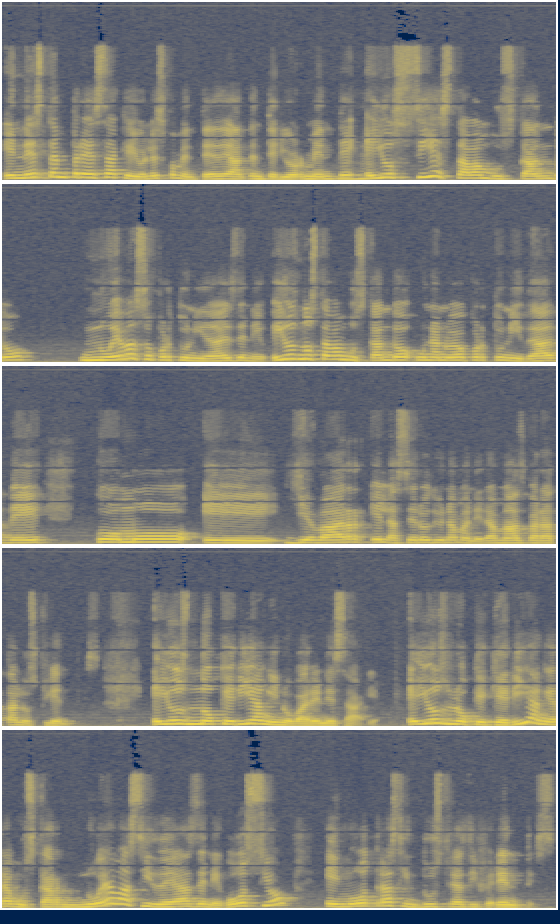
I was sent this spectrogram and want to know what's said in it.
En esta empresa que yo les comenté de anteriormente, ellos sí estaban buscando nuevas oportunidades de negocio. Ellos no estaban buscando una nueva oportunidad de cómo eh, llevar el acero de una manera más barata a los clientes. Ellos no querían innovar en esa área. Ellos lo que querían era buscar nuevas ideas de negocio en otras industrias diferentes.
